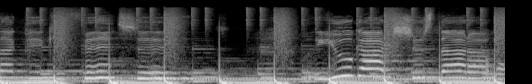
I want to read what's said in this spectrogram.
like picket fences. Well, you got issues that I want.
